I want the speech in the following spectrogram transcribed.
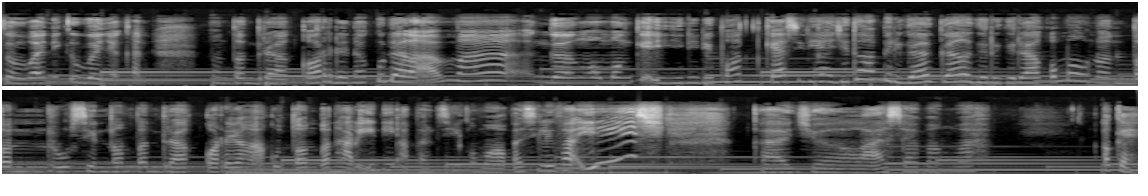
Sumpah ini kebanyakan nonton drakor dan aku udah lama nggak ngomong kayak gini di podcast. Ini aja tuh hampir gagal gara-gara aku mau nonton rusin nonton drakor yang aku tonton hari ini. Apa sih? Ngomong apa sih Liva? Ish gak jelas emang mah. Oke. Okay.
